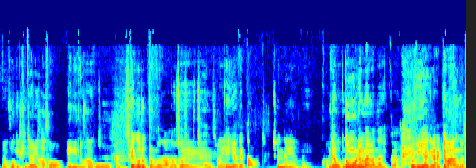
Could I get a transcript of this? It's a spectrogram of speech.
그냥 거기 빈자리 가서 얘기도 음. 하고 한세 그룹 정도 나눠져서 네. 자연스럽게 네. 이야기했던 것 같아요. 좋네요. 근데 너무 오랜만에 만나니까 루비 이야기를 할 게 많은 거죠.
